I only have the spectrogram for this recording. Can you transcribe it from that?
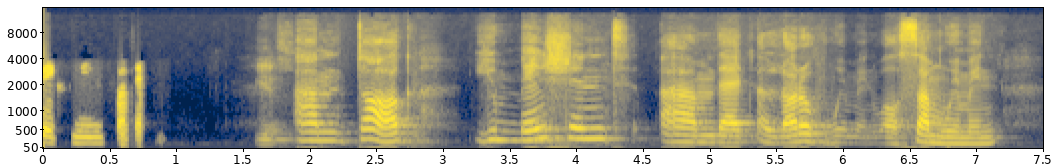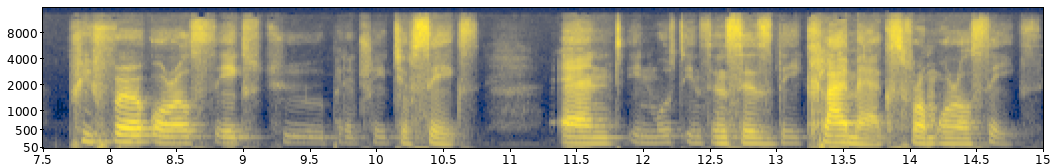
sex means for them. Yes. Um, Doc, you mentioned um, that a lot of women, well, some women, prefer oral sex to penetrative sex. And in most instances, they climax from oral sex.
